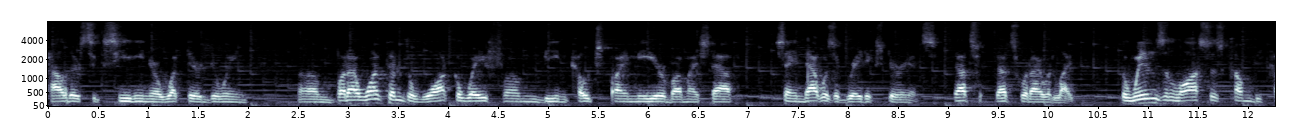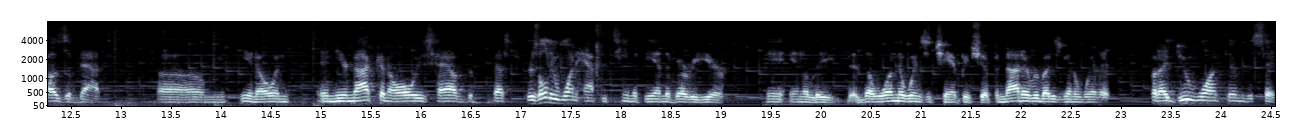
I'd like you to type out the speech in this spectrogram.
how they're succeeding or what they're doing. Um, but I want them to walk away from being coached by me or by my staff saying that was a great experience. That's that's what I would like. The wins and losses come because of that, um, you know, and and you're not going to always have the best. There's only one happy team at the end of every year in, in a league, the, the one that wins the championship, and not everybody's going to win it. But I do want them to say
